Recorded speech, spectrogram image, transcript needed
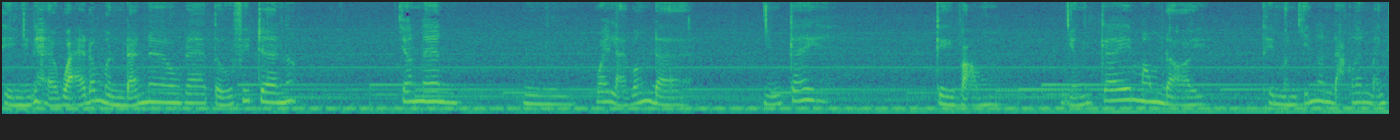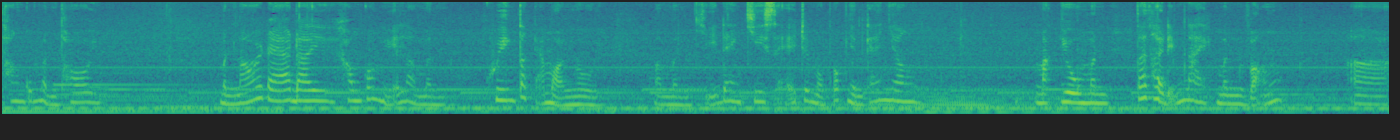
Thì những cái hệ quả đó mình đã nêu ra từ phía trên đó cho nên quay lại vấn đề, những cái kỳ vọng, những cái mong đợi thì mình chỉ nên đặt lên bản thân của mình thôi. Mình nói ra ở đây không có nghĩa là mình khuyên tất cả mọi người mà mình chỉ đang chia sẻ trên một góc nhìn cá nhân. Mặc dù mình tới thời điểm này mình vẫn uh,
